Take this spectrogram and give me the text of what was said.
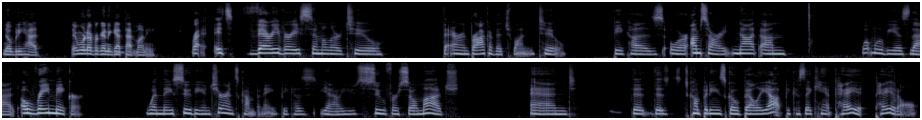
Nobody had. They were never going to get that money. Right. It's very, very similar to the Erin Brockovich one too, because or I'm sorry, not um, what movie is that? Oh, Rainmaker. When they sue the insurance company because you know you sue for so much, and the the companies go belly up because they can't pay it pay it all.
